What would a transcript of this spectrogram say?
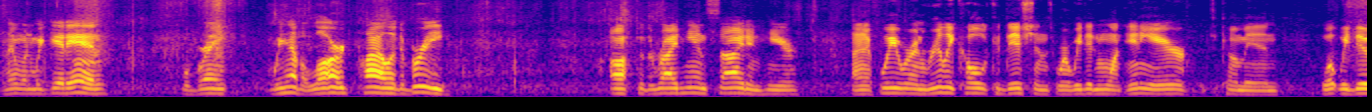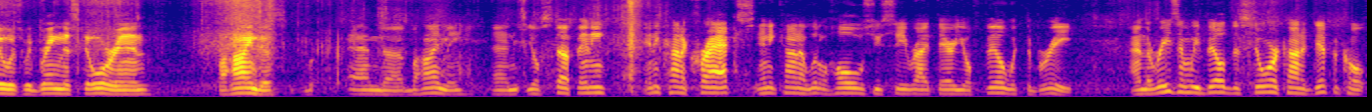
And then when we get in, we'll bring, we have a large pile of debris off to the right hand side in here. And if we were in really cold conditions where we didn't want any air to come in, what we do is we bring this door in behind us and uh, behind me and you'll stuff any any kind of cracks, any kind of little holes you see right there, you'll fill with debris. And the reason we build this door kind of difficult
